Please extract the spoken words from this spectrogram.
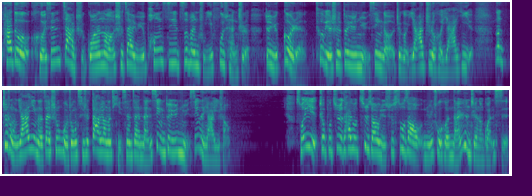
它的核心价值观呢，是在于抨击资本主义父权制对于个人，特别是对于女性的这个压制和压抑。那这种压抑呢，在生活中其实大量的体现在男性对于女性的压抑上。所以这部剧它就聚焦于去塑造女主和男人之间的关系，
